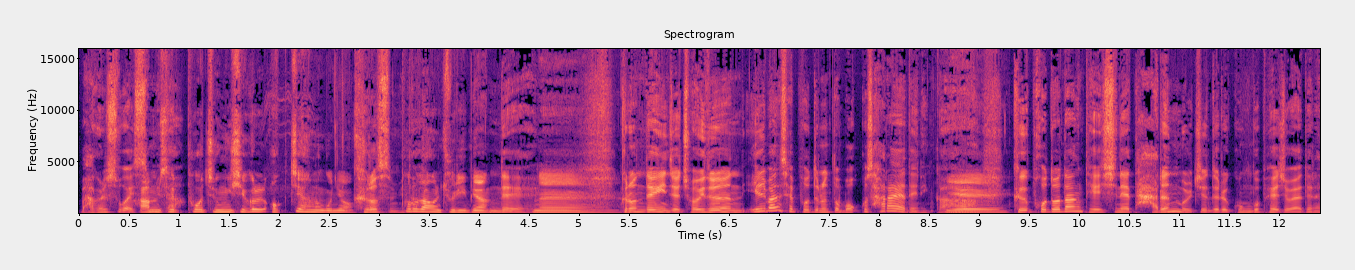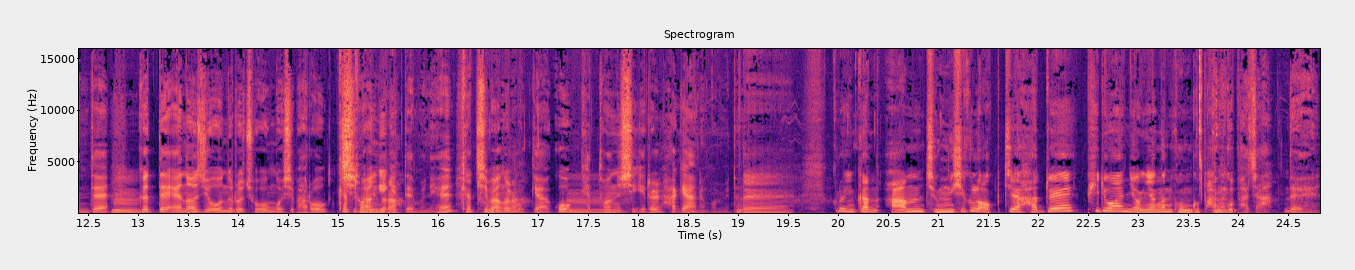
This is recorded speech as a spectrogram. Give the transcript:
막을 수가 있습니다. 암세포 증식을 억제하는군요. 그렇습니다. 포도당을 줄이면. 네. 네. 그런데 이제 저희들은 일반 세포들은 또 먹고 살아야 되니까 예. 그 포도당 대신에 다른 물질들을 공급해 줘야 되는데 음. 그때 에너지원으로 좋은 것이 바로 케톤이더라. 지방이기 때문에 케톤이더라. 지방을 먹게 하고 음. 케톤 시기를 하게 하는 겁니다. 네. 그러니까 암 증식을 억제하되 필요한 영양은 공급하는. 공급하자. 네.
